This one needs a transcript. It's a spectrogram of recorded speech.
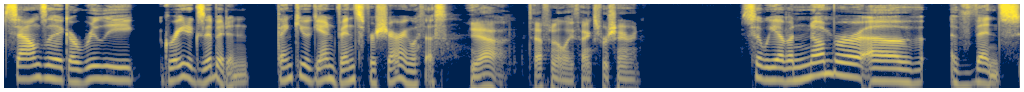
sounds like a really great exhibit. And thank you again, Vince, for sharing with us. Yeah, definitely. Thanks for sharing. So we have a number of events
